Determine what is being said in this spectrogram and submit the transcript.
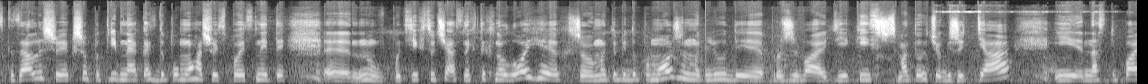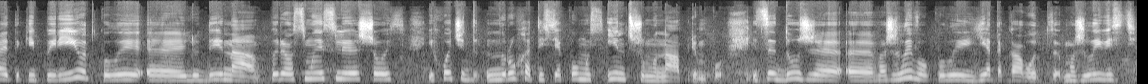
Сказали, що якщо потрібна якась допомога, щось пояснити е, ну, по цих сучасних технологіях, що ми тобі допоможемо. Люди проживають якийсь шматочок життя, і наступає такий період, коли е, людина переосмислює щось і хоче рухатись в якомусь іншому напрямку. І це дуже е, важливо, коли є така от можливість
